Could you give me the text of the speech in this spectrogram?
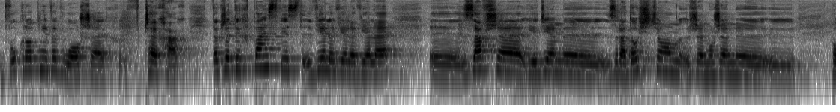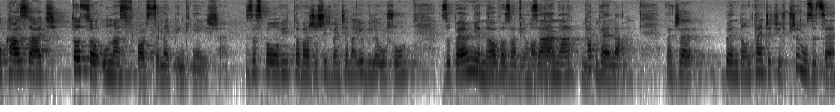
Dwukrotnie we Włoszech, w Czechach. Także tych państw jest wiele, wiele, wiele. E, Zawsze jedziemy z radością, że możemy y, pokazać to, co u nas w Polsce najpiękniejsze. Zespołowi towarzyszyć będzie na jubileuszu zupełnie nowo zawiązana kapela. Także będą tańczyć już przy muzyce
